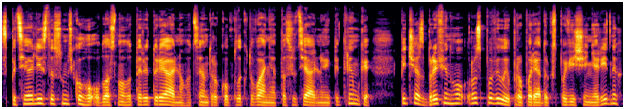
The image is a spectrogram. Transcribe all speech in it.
Спеціалісти Сумського обласного територіального центру комплектування та соціальної підтримки під час брифінгу розповіли про порядок сповіщення рідних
